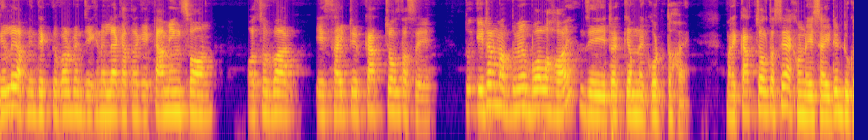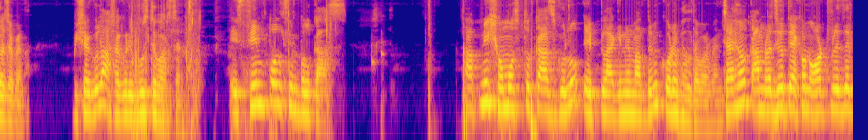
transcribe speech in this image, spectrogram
গেলে আপনি দেখতে পারবেন যে এখানে লেখা থাকে কামিং সন অথবা এই সাইটের কাজ চলতেছে। তো এটার মাধ্যমে বলা হয় যে এটা কেমনে করতে হয়। মানে কাজ চলতেছে, এখন এই সাইডে ঢুকা যাবে না। বিষয়গুলো আশা করি বুঝতে পারছেন। এই সিম্পল সিম্পল কাজ। আপনি সমস্ত কাজগুলো এই প্লাগইনের মাধ্যমে করে ফেলতে পারবেন। যাই হোক, আমরা যেহেতু এখন অট ফ্রেজের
